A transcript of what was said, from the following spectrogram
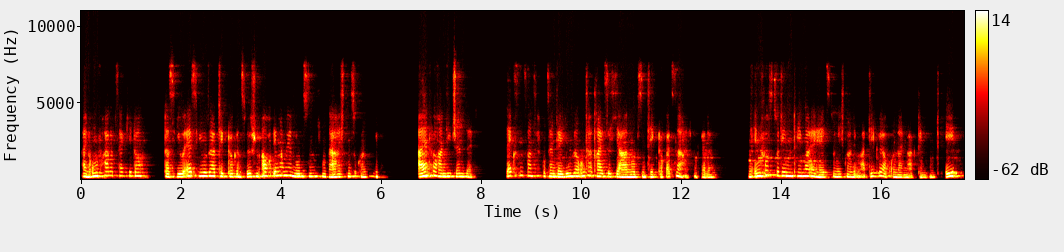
Eine Umfrage zeigt jedoch, dass US-User TikTok inzwischen auch immer mehr nutzen, um Nachrichten zu konsumieren. Allen voran die Gen Z. 26 Prozent der User unter 30 Jahren nutzen TikTok als Nachrichtenquelle. Infos zu diesem Thema erhältst du nicht nur in dem Artikel auf onlinemarketing.de,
